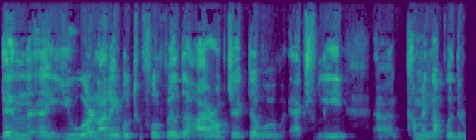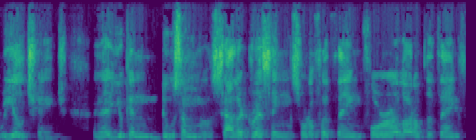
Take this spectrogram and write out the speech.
then uh, you are not able to fulfill the higher objective of actually uh, coming up with real change. Uh, you can do some salad dressing sort of a thing for a lot of the things,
